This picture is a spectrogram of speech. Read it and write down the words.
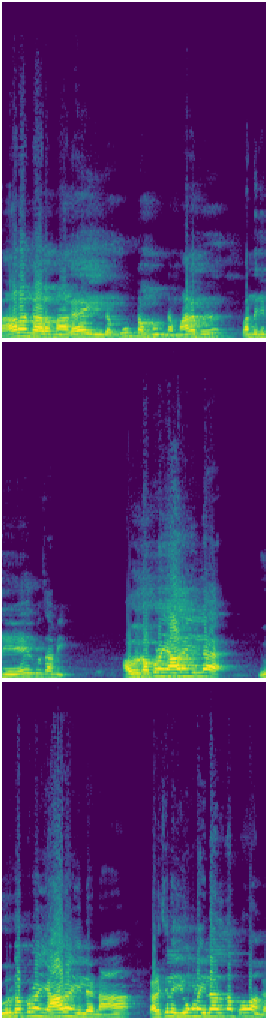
காலங்காலமாக இந்த கூட்டம் இந்த மரபு வந்துக்கினே இருக்கும் சாமி. அவருக்கு அப்புறம் யாரும் இல்லை. இவருக்கு அப்புறம் யாரும் இல்லைன்னா கடைசியில் இவங்களும் இல்லாத தான் போவாங்க.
